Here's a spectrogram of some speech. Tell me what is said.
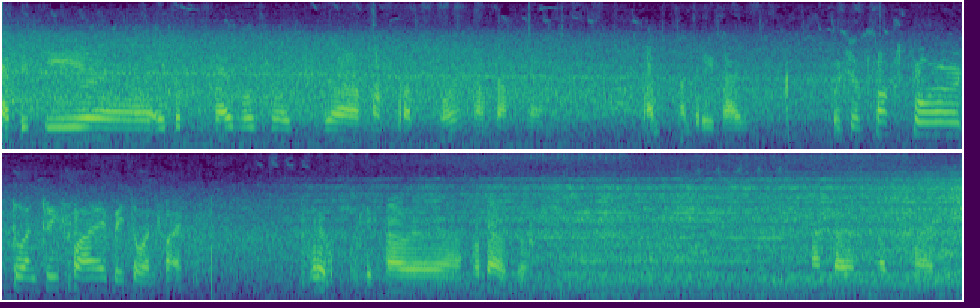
FPC uh, eh, 825 also it's uh, eh, Foxtrot 4, contact uh, 135. What's your Foxport 2135 8215? Good, this is our uh, eh, hotel. So. 1125.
